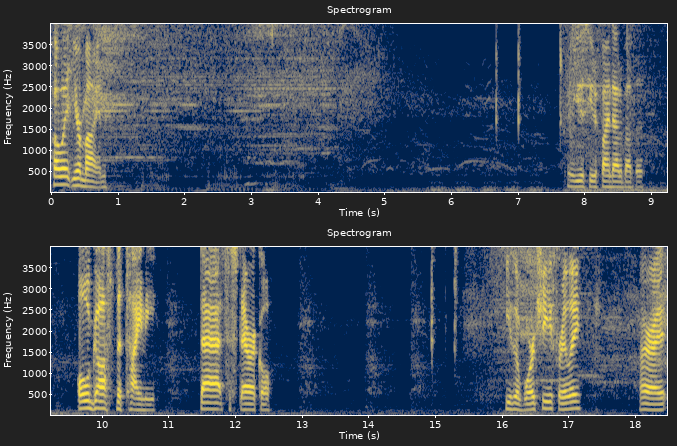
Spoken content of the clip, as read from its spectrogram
Poet, you're mine. I'm gonna use you to find out about the Olgoth the Tiny. That's hysterical. He's a war chief, really? Alright.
